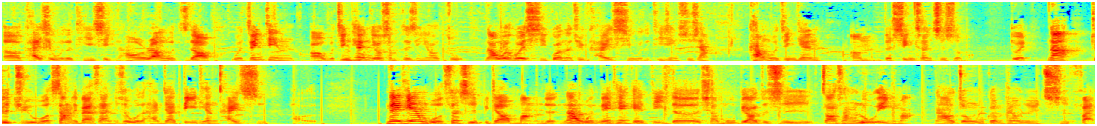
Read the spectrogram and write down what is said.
呃，开启我的提醒，然后让我知道我今天啊，我今天有什么事情要做。那我也会习惯的去开启我的提醒事项，看我今天嗯的行程是什么。对，那就举我上礼拜三，就是我的寒假第一天开始。那天我算是比较忙的，那我那天给自己的小目标就是早上录音嘛，然后中午跟朋友就去吃饭，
